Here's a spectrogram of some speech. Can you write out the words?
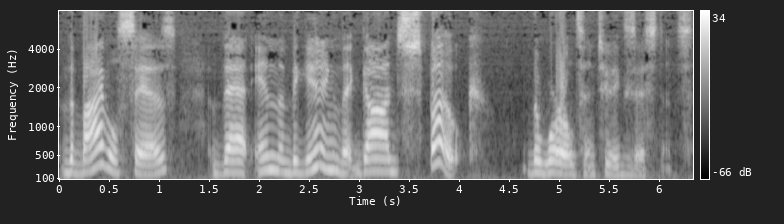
The Bible says that in the beginning that God spoke the worlds into existence.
